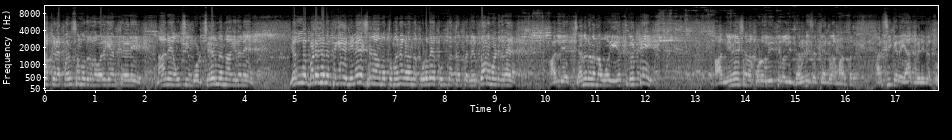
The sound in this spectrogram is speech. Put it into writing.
ಆ ಕಡೆ ಪರಸಮುದ್ರದವರೆಗೆ ಅಂತೇಳಿ ನಾನೇ ಹೌಸಿಂಗ್ ಬೋರ್ಡ್ ಚೇರ್ಮನ್ ಆಗಿದ್ದೇನೆ. ಎಲ್ಲ ಬಡ ಜನತೆಗೆ ನಿವೇಶನ ಮತ್ತು ಮನೆಗಳನ್ನು ಕೊಡಬೇಕು ಅಂತಕ್ಕಂಥ ನಿರ್ಧಾರ ಮಾಡಿದರೆ ಅಲ್ಲಿಯ ಜನಗಳನ್ನು ಹೋಗಿ ಎತ್ಕಟ್ಟಿ ಆ ನಿವೇಶನ ಕೊಡೋದ್ ರೀತಿಯಲ್ಲಿ ಧರಣಿ ಸತ್ಯಾಗ್ರಹ ಮಾಡ್ತಾರೆ. ಅರಸೀಕೆರೆ ಯಾಕೆ ಬೆಳಿಬೇಕು?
